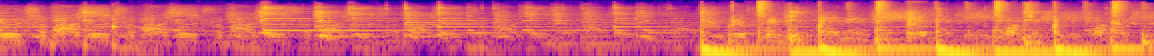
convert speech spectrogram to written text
Us. any shit.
